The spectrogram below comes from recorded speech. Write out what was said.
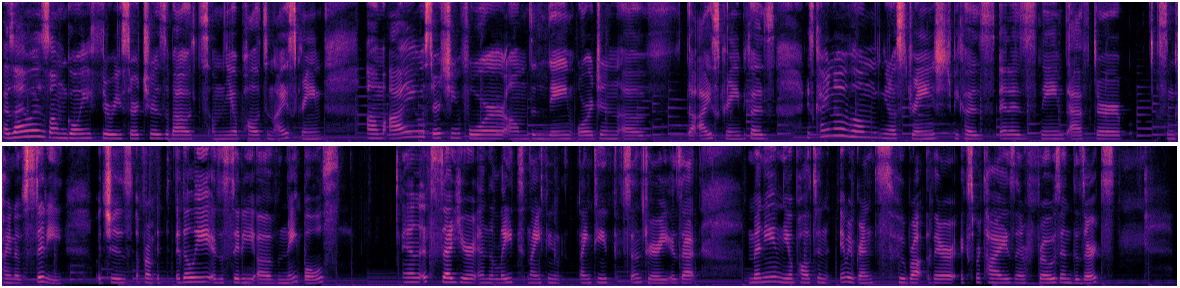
As I was um, going through researches about um, Neapolitan ice cream, um, I was searching for um, the name origin of the ice cream because it's kind of um, you know strange because it is named after some kind of city, which is from Italy. Is a city of Naples and it's said here in the late 19th, 19th century is that many Neapolitan immigrants who brought their expertise in frozen desserts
